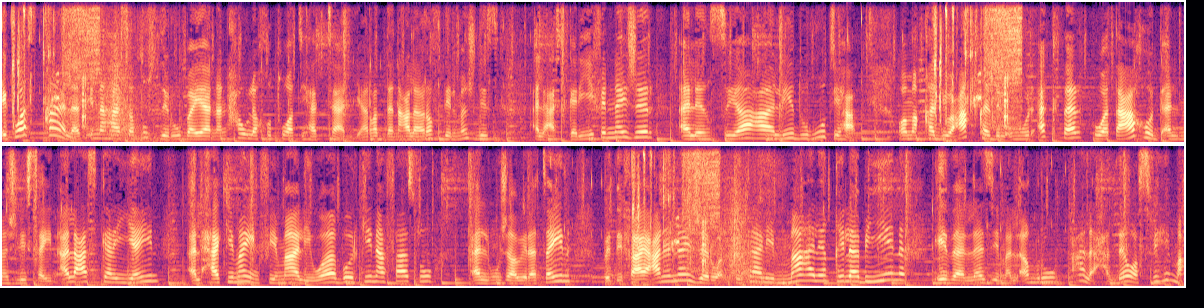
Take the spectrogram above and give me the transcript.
إكواس قالت إنها ستصدر بيانا حول خطواتها التالية ردا على رفض المجلس العسكري في النيجر الانصياع لضغوطها. وما قد يعقد الأمور أكثر هو تعهد المجلسين العسكريين الحاكمين في مالي وبوركينا فاسو المجاورتين بالدفاع عن النيجر والقتال مع الانقلابيين إذا لزم الأمر على حد وصفهما.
